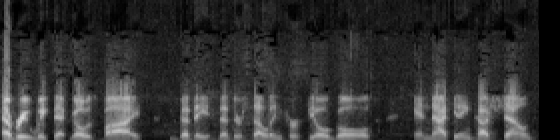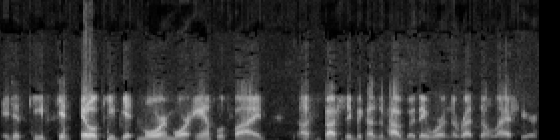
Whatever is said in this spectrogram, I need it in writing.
every week that goes by that they that they're settling for field goals and not getting touchdowns, it just keeps getting it'll keep getting more and more amplified, especially because of how good they were in the red zone last year.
